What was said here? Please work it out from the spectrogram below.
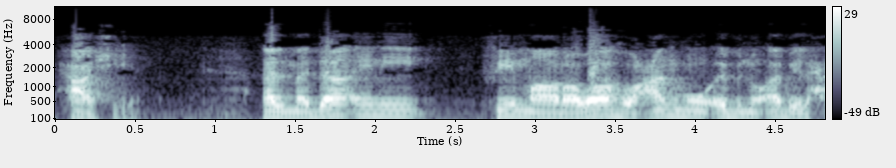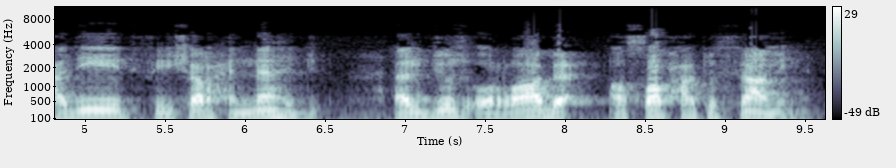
حاشية المدائن فيما رواه عنه ابن أبي الحديد في شرح النهج الجزء الرابع الصفحة الثامنة.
